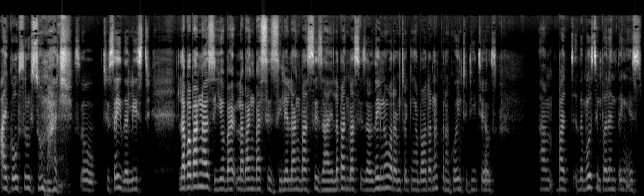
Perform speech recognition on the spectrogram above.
i go through so much so to say the least laba bangaziyo laba ngibasizile la ngibasizayo laba ngibasizayo they know what i'm talking about i'm not going to go into details um, but the most important thing is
